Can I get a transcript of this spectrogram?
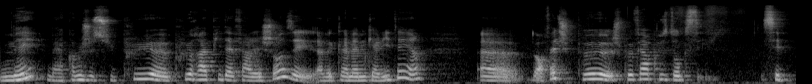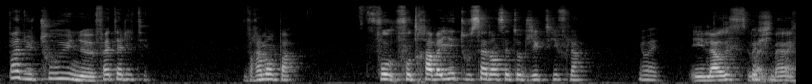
Mais bah, comme je suis plus, euh, plus rapide à faire les choses et avec la même qualité, hein, euh, bah, en fait, je peux, je peux faire plus. Donc, c'est pas du tout une fatalité. Vraiment pas. Faut, faut travailler tout ça dans cet objectif-là. Ouais. Et là aussi, ouais, ouais.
